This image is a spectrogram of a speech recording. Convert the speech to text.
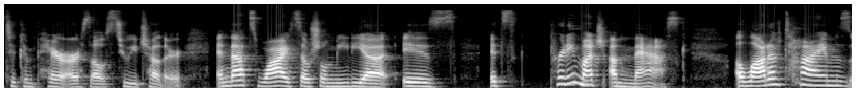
to compare ourselves to each other, and that's why social media is it's pretty much a mask. A lot of times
